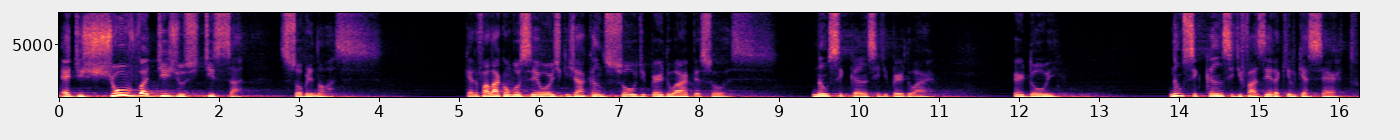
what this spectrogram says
é de chuva de justiça sobre nós. Quero falar com você hoje que já cansou de perdoar pessoas. Não se canse de perdoar. Perdoe. Não se canse de fazer aquilo que é certo.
